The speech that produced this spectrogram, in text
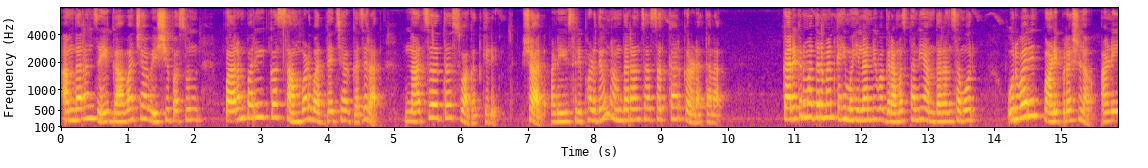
आमदारांचे गावाच्या वेशीपासून पारंपरिक सांबड वाद्याच्या गजरात नाचत स्वागत केले. शाल आणि श्रीफळ देऊन आमदारांचा सत्कार करण्यात आला. कार्यक्रमादरम्यान काही महिलांनी व ग्रामस्थांनी आमदारांसमोर उर्वरित पाणी प्रश्न आणि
